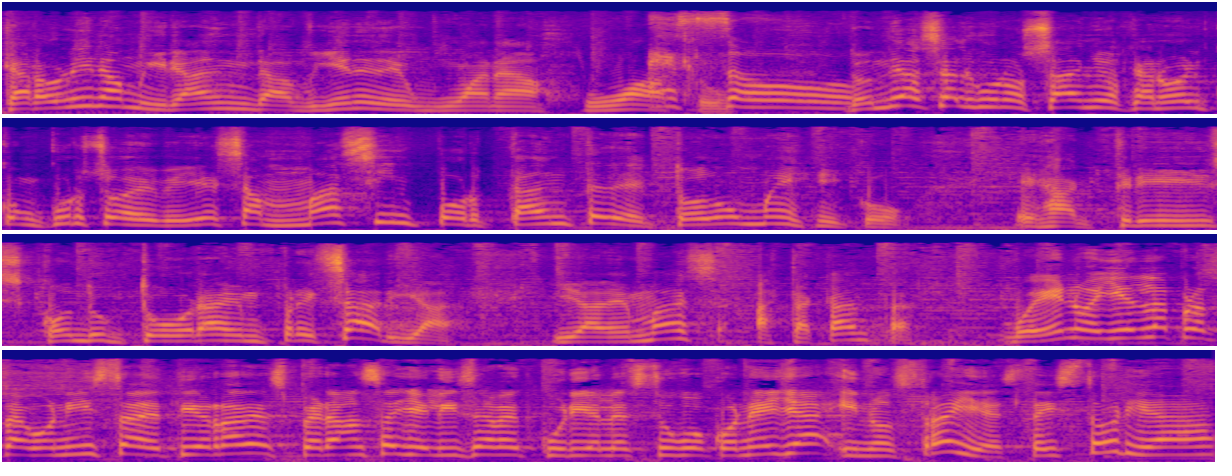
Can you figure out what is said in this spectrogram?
Carolina Miranda viene de Guanajuato, Eso. donde hace algunos años ganó el concurso de belleza más importante de todo México. Es actriz, conductora, empresaria y además hasta canta. Bueno, ella es la protagonista de Tierra de Esperanza y Elizabeth Curiel estuvo con ella y nos trae esta historia.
